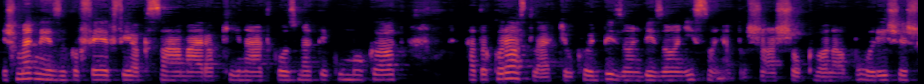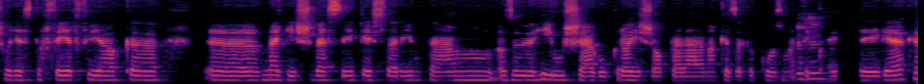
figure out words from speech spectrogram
és megnézzük a férfiak számára kínált kozmetikumokat, hát akkor azt látjuk, hogy bizony-bizony iszonyatosan sok van abból is, és hogy ezt a férfiak meg is veszik, és szerintem az ő hiúságukra is appellálnak ezek a kozmetikai uh-huh. cégek.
